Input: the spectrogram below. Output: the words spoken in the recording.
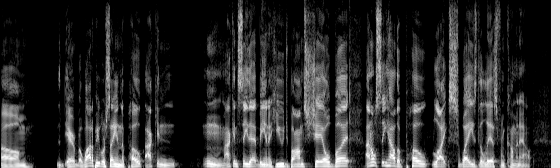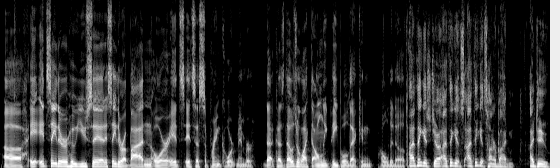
Um, a lot of people are saying the Pope. I can. Mm, I can see that being a huge bombshell, but I don't see how the Pope like sways the list from coming out. Uh, it, it's either who you said it's either a Biden or it's it's a Supreme Court member that because those are like the only people that can hold it up. I think it's Joe. I think it's I think it's Hunter Biden. I do,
